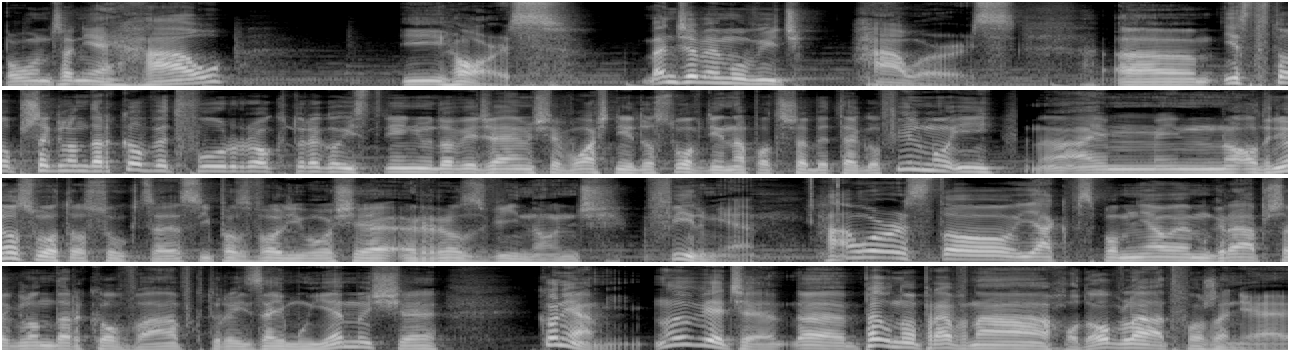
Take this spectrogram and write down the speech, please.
połączenie How i Horse. Będziemy mówić Hours. Jest to przeglądarkowy twór, o którego istnieniu dowiedziałem się właśnie dosłownie na potrzeby tego filmu i no, I mean, no, odniosło to sukces i pozwoliło się rozwinąć firmie. Hours to, jak wspomniałem, gra przeglądarkowa, w której zajmujemy się koniami. No wiecie, e, pełnoprawna hodowla, tworzenie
